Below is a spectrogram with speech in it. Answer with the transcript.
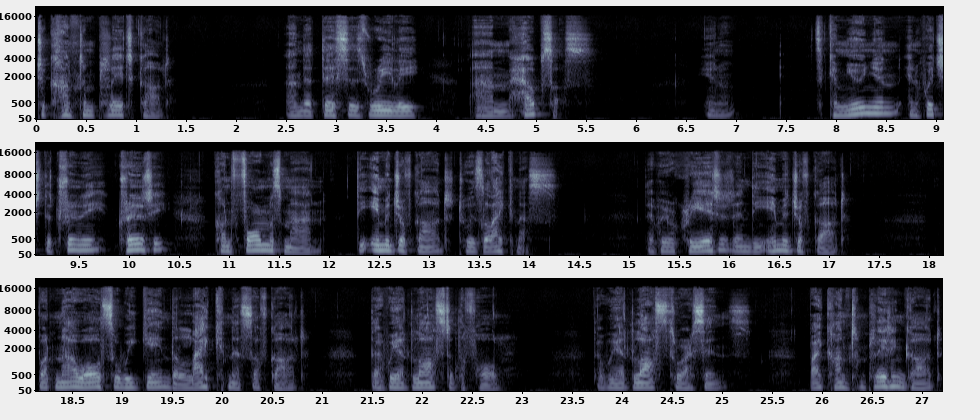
to contemplate God and that this is really um, helps us. You know, it's a communion in which the Trinity, Trinity conforms man, the image of God, to his likeness. That we were created in the image of God, but now also we gain the likeness of God that we had lost at the fall, that we had lost through our sins. By contemplating God,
